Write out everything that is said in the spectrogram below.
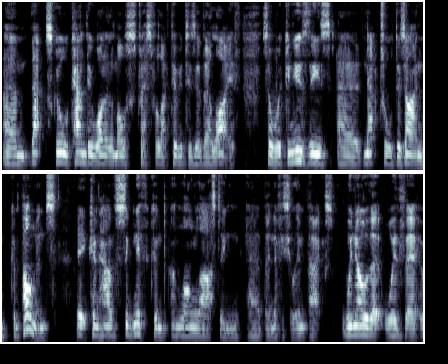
um, that school can be one of the most stressful activities of their life. So we can use these uh, natural design components it can have significant and long-lasting uh, beneficial impacts. We know that with uh,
